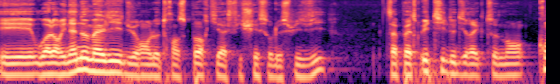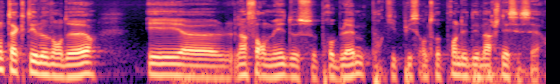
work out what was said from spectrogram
et, ou alors une anomalie durant le transport qui est affiché sur le suivi, ça peut être utile de directement contacter le vendeur et euh, l'informer de ce problème pour qu'il puisse entreprendre les démarches nécessaires.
